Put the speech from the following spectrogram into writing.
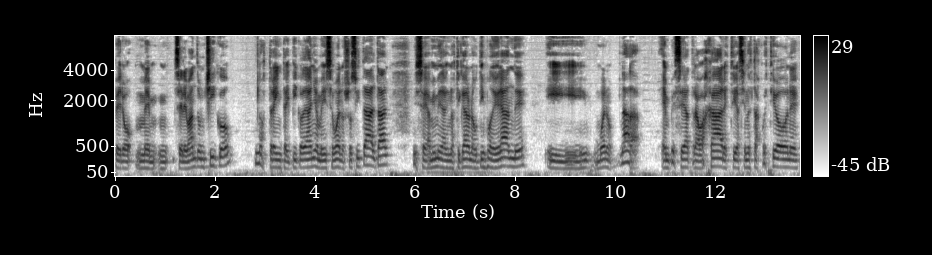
pero me, se levanta un chico, unos treinta y pico de años, me dice, bueno, yo soy tal, tal, dice, a mí me diagnosticaron autismo de grande y bueno, nada, empecé a trabajar, estoy haciendo estas cuestiones.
